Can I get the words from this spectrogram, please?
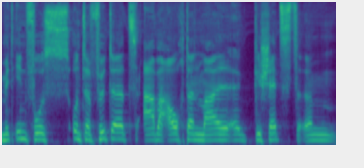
mit Infos unterfüttert, aber auch dann mal äh, geschätzt. Ähm,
